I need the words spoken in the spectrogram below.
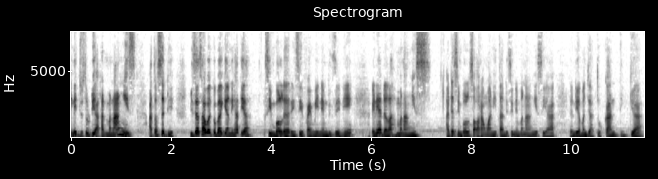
ini justru dia akan menangis atau sedih. Bisa sahabat kebagian lihat ya, simbol dari si feminim di sini. Ini adalah menangis. ada simbol seorang wanita di sini menangis ya dan dia menjatuhkan tiga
